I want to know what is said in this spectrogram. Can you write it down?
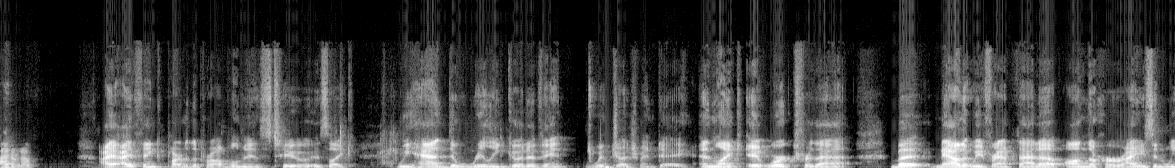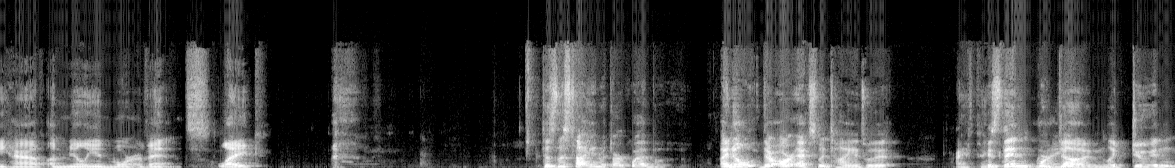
I don't know. I, I think part of the problem is too is like we had the really good event with Judgment Day, and like it worked for that. But now that we've wrapped that up, on the horizon we have a million more events. Like Does this tie in with Dark Web? I know there are X Men tie-ins with it I think because then we're I- done. Like Duggan.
